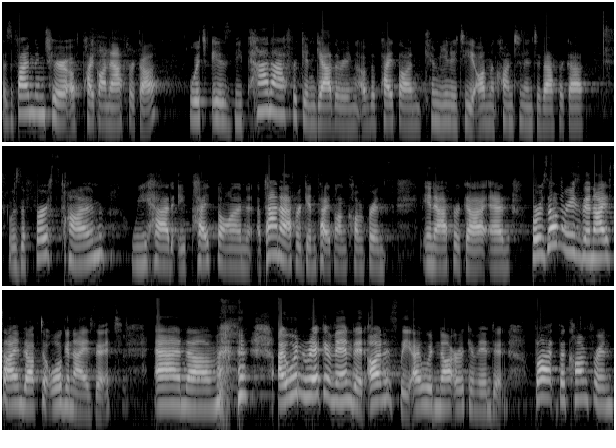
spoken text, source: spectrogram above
as the founding chair of PyCon Africa, which is the Pan-African gathering of the Python community on the continent of Africa. It was the first time we had a Python, a Pan-African Python conference in Africa, and for some reason I signed up to organize it. And um, I wouldn't recommend it, honestly, I would not recommend it. But the conference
